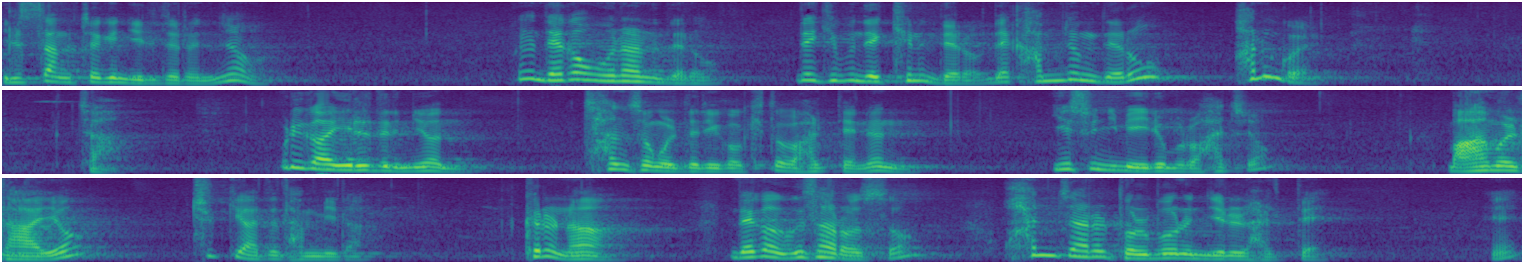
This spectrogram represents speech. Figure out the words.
일상적인 일들은요, 그냥 내가 원하는 대로 내 기분 내키는 대로, 내 감정대로 하는 거예요. 자, 우리가 예를 들면 찬송을 드리고 기도할 때는 예수님의 이름으로 하죠. 마음을 다하여 죽게 하듯 합니다. 그러나 내가 의사로서 환자를 돌보는 일을 할 때, 예?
